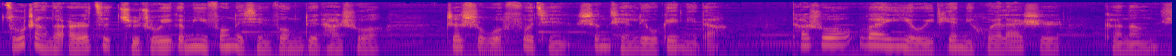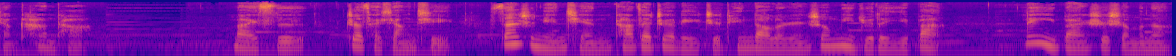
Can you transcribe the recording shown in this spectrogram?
族长的儿子取出一个密封的信封，对他说：“这是我父亲生前留给你的。”他说：“万一有一天你回来时，可能想看他。”麦斯这才想起，三十年前他在这里只听到了人生秘诀的一半，另一半是什么呢？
